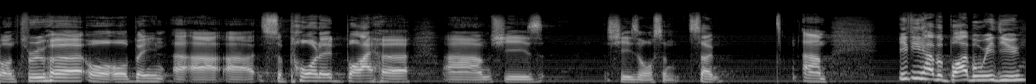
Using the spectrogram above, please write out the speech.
gone through her or, or been uh, uh, uh, supported by her. Um, she's, she's awesome. So, um, if you have a Bible with you,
